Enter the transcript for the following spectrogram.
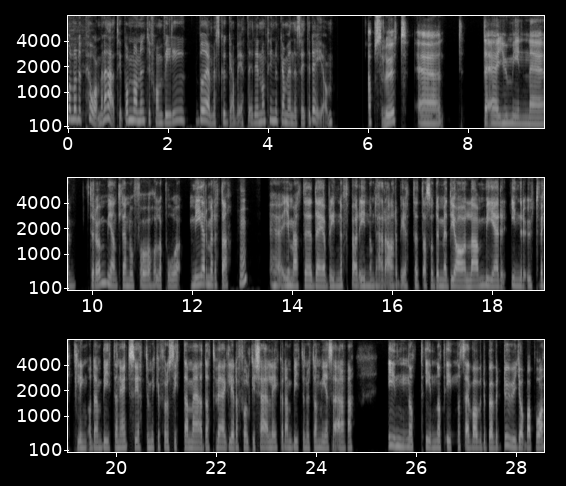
Håller du på med det här? Typ om någon utifrån vill börja med skuggarbete, är det någonting du kan vända sig till dig om? Absolut. Eh, det är ju min eh, dröm egentligen att få hålla på mer med detta. Mm. Eh, I och med att det är det jag brinner för inom det här arbetet, alltså det mediala, mer inre utveckling och den biten. Jag är inte så jättemycket för att sitta med att vägleda folk i kärlek och den biten, utan mer så här inåt, inåt, inåt. Så här, vad du behöver du jobba på?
